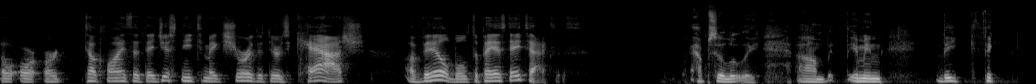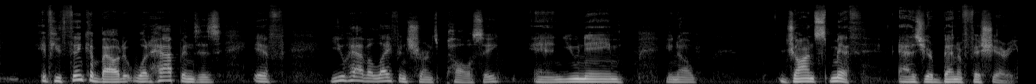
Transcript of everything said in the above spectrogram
or, or tell clients that they just need to make sure that there's cash available to pay estate taxes. Absolutely, um, but I mean, the, the if you think about it, what happens is if you have a life insurance policy and you name, you know, John Smith as your beneficiary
